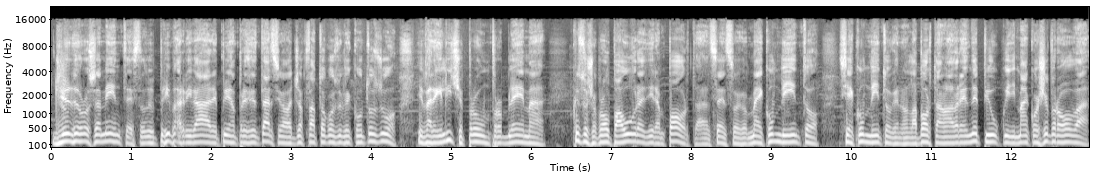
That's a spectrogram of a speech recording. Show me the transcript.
generosamente sicuramente è stato il primo a arrivare, il primo a presentarsi, aveva già fatto cose per conto suo. Mi pare che lì c'è proprio un problema. Questo c'è proprio paura di tirare in porta, nel senso che ormai è convinto, si è convinto che non la porta non la prende più, quindi manco ci prova.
